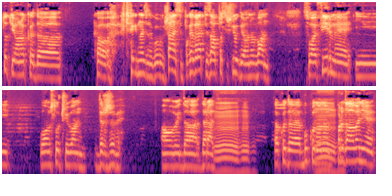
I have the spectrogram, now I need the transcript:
to ti je ono kada kao, čekaj da nađem na Google, šalim se, pa kad vrate zaposliš ljudi ono van svoje firme i u ovom slučaju van države ovaj, da, da radi. Mhm. Tako da, bukvalno ono Mhm. prodavanje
